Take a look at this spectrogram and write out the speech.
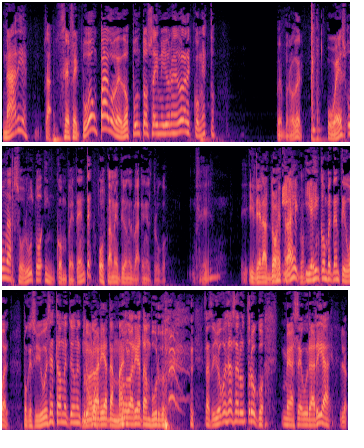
nadie. O sea, se efectuó un pago de 2.6 millones de dólares con esto. Pero, brother, o es un absoluto incompetente o está metido en el, en el truco. Sí. Y de las dos es Y- trágico. Y es incompetente igual. Porque si yo hubiese estado metido en el truco. No lo haría tan mal. No lo haría tan burdo. o sea, si yo fuese a hacer un truco, me aseguraría. Lo-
